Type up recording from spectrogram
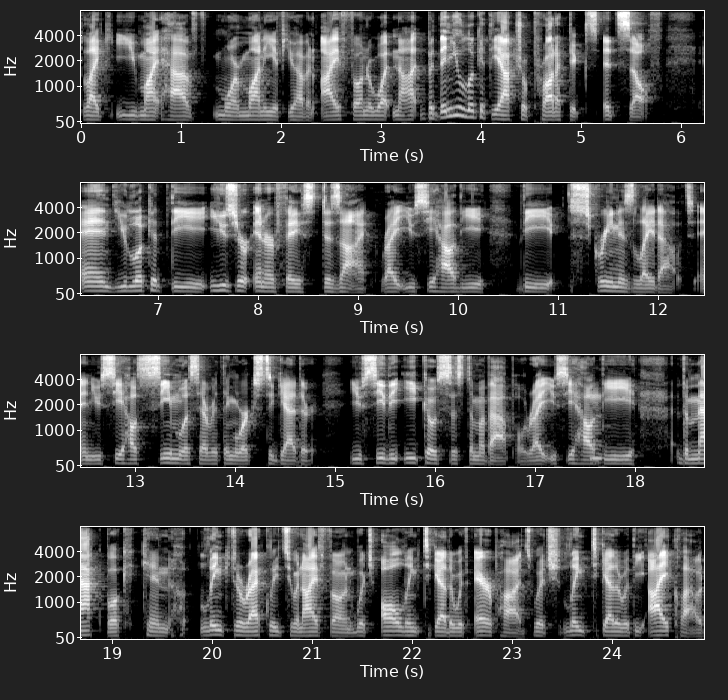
like you might have more money if you have an iPhone or whatnot. But then you look at the actual product ex- itself and you look at the user interface design, right? You see how the the screen is laid out and you see how seamless everything works together. You see the ecosystem of Apple, right? You see how mm. the the MacBook can link directly to an iPhone, which all link together with AirPods, which link together with the iCloud.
